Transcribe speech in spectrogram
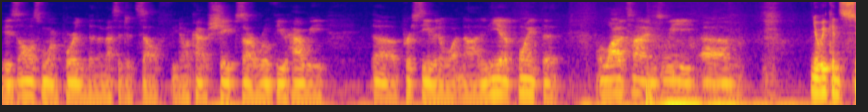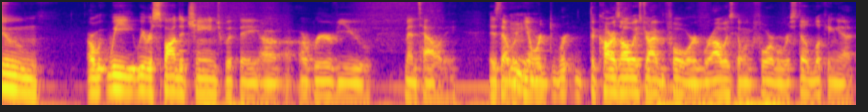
is almost more important than the message itself. You know, it kind of shapes our worldview, how we uh, perceive it and whatnot. And he had a point that a lot of times we, um, you know, we consume or we we respond to change with a a, a rear view mentality. Is that we're you know we're, we're the car's always driving forward. We're always going forward. But we're still looking at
